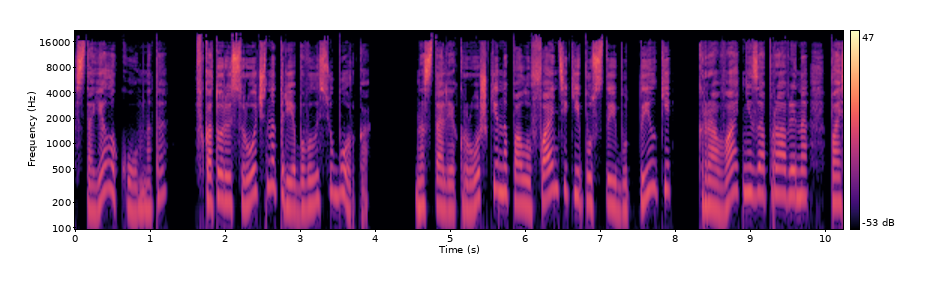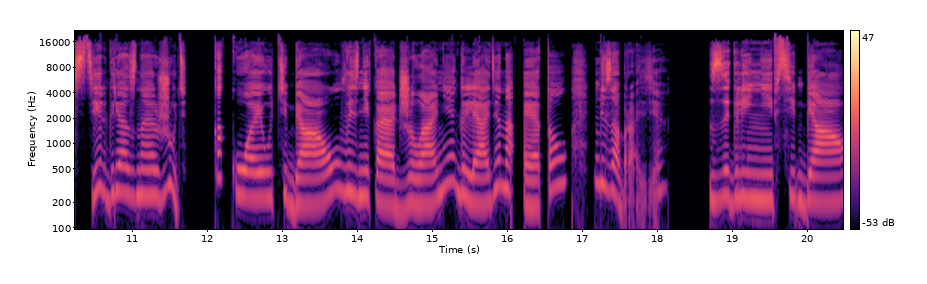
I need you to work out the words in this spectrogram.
стояла комната, в которой срочно требовалась уборка. На столе крошки, на полу фантики и пустые бутылки, кровать не заправлена, постель грязная, жуть. Какое у тебя возникает желание, глядя на это безобразие? Загляни в себя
